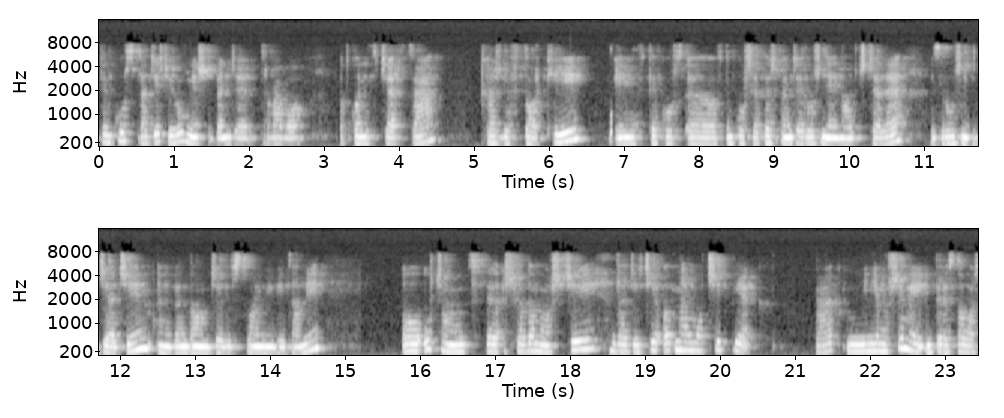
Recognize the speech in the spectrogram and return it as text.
ten kurs dla dzieci również będzie trwało pod koniec czerwca każde wtorki. I w, te kurs, e, w tym kursie też będzie różni nauczyciele z różnych dziedzin e, będą dzielić swoimi wiedzami, ucząc te świadomości dla dzieci od najmłodszych wiek. Tak? My nie musimy interesować,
